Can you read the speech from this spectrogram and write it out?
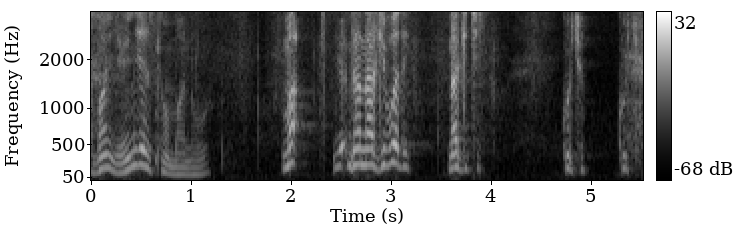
అమ్మా ఏం చేస్తావు అమ్మా నువ్వు? అమ్మా నా- నాకు ఇవ్వది నాకు ఇచ్చే. కూర్చో. కూర్చో.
